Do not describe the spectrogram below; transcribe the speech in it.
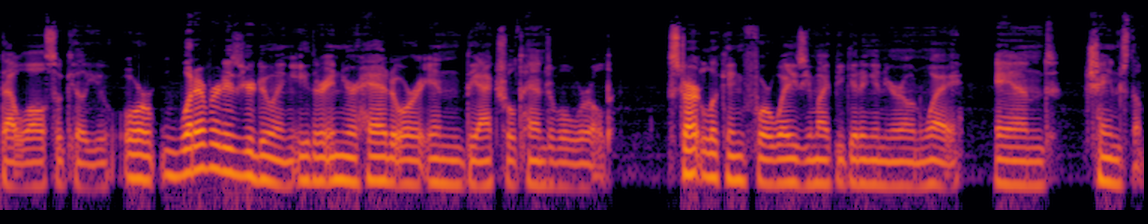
that will also kill you, or whatever it is you're doing, either in your head or in the actual tangible world. Start looking for ways you might be getting in your own way and change them.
